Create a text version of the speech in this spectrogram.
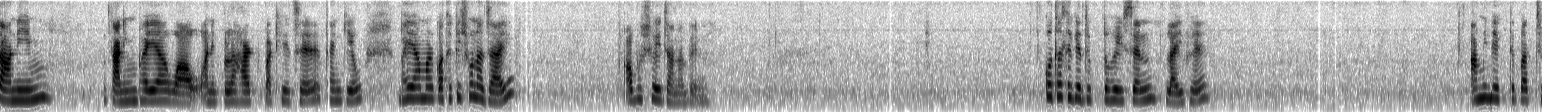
তানিম তানিম ভাইয়া ওয়াও অনেকগুলো হার্ট পাঠিয়েছে। থ্যাংক ইউ ভাইয়া, আমার কথা কি শোনা যায়? অবশ্যই জানাবেন। কোথা থেকে যুক্ত হয়েছেন লাইভে আমি দেখতে পাচ্ছি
